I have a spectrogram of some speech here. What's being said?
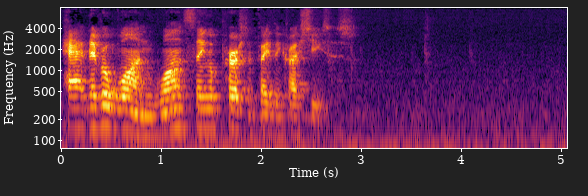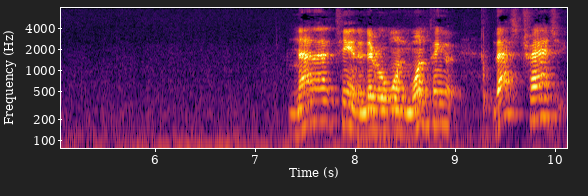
have never won one single person faith in Christ Jesus. Nine out of ten have never won one thing. That's tragic.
